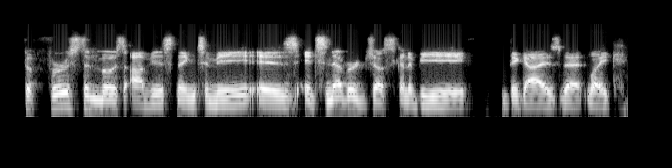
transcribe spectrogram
the first and most obvious thing to me is it's never just going to be the guys that like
